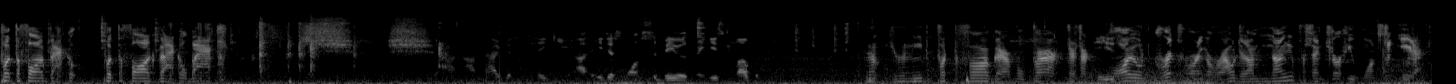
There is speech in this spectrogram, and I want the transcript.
Put the fog back. Put the fog backle back. Shh, shh. I, I'm not gonna take you. He just wants to be with me. He's in love with me. No, you need to put the fog apple back. There's a He's- wild grits running around, and I'm 90% sure he wants to eat it.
